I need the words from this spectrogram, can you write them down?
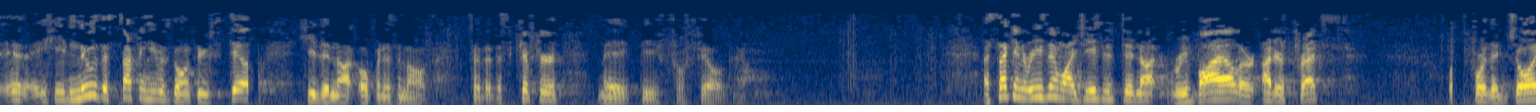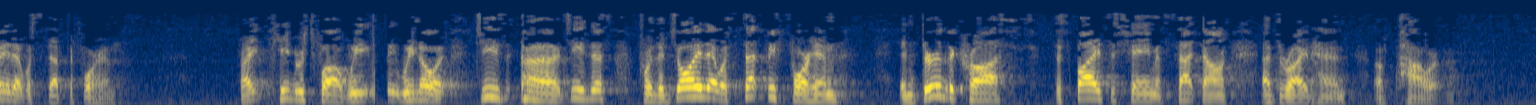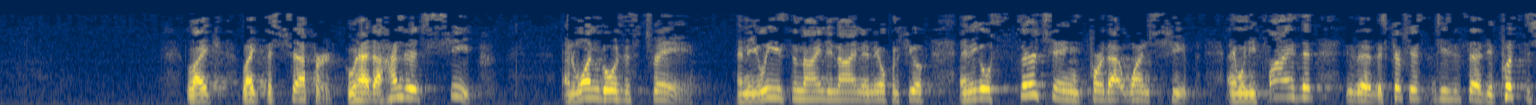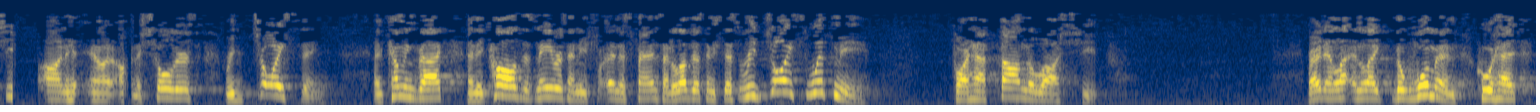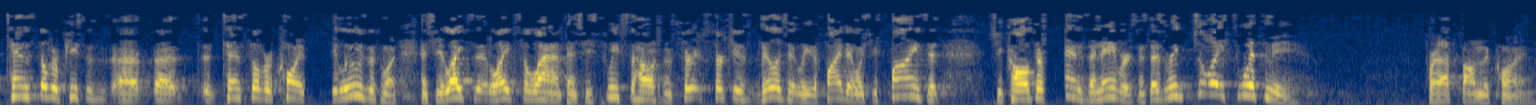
he knew the suffering he was going through, still he did not open his mouth so that the scripture may be fulfilled. A second reason why Jesus did not revile or utter threats was for the joy that was set before him. Right? Hebrews 12, we, we know it. Jesus, uh, Jesus, for the joy that was set before him, endured the cross, despised the shame, and sat down at the right hand of power. Like, like the shepherd who had a hundred sheep and one goes astray and he leaves the 99 in the open field and he goes searching for that one sheep. And when he finds it, the, the scripture, Jesus says, he puts the sheep on, on, on his shoulders, rejoicing and coming back, and he calls his neighbors and, he, and his friends, and I love this, and he says, Rejoice with me, for I have found the lost sheep. Right? And, and like the woman who had 10 silver pieces, uh, uh, 10 silver coins, she loses one, and she lights, lights a lamp, and she sweeps the house and search, searches diligently to find it. And when she finds it, she calls her friends and neighbors and says, Rejoice with me, for I have found the coin.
